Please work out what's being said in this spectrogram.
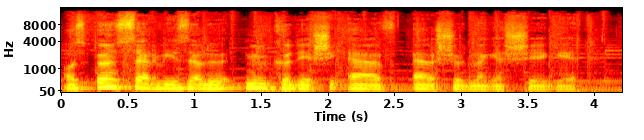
az önszervízelő működési elv elsődlegességét.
